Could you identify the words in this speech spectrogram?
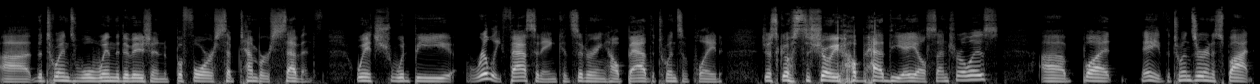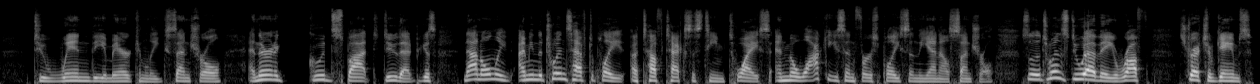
Uh, the Twins will win the division before September 7th, which would be really fascinating considering how bad the Twins have played. Just goes to show you how bad the AL Central is. Uh, but hey, the Twins are in a spot to win the American League Central, and they're in a good spot to do that because not only, I mean, the Twins have to play a tough Texas team twice, and Milwaukee's in first place in the NL Central. So the Twins do have a rough stretch of games.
